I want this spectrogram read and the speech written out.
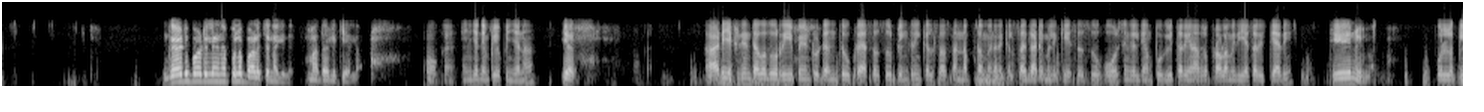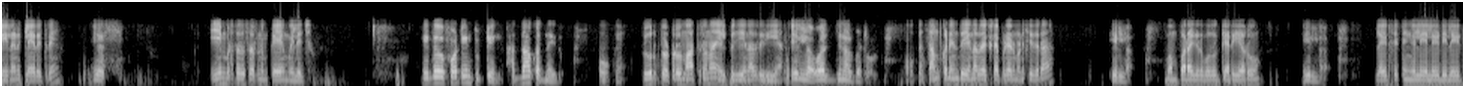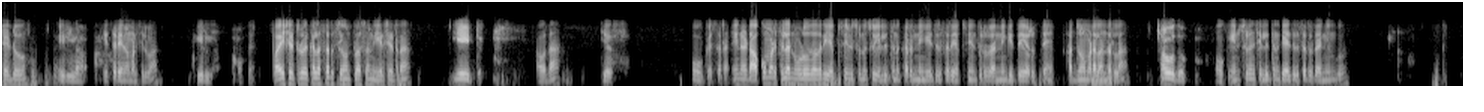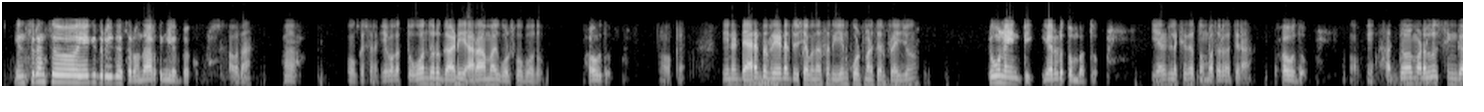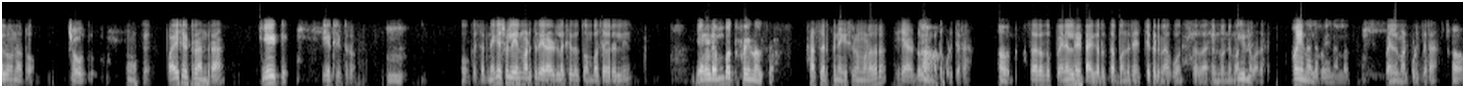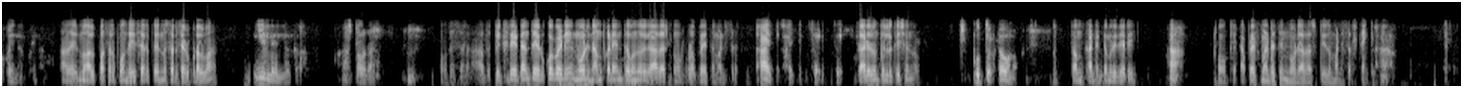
ಗಾಡಿ ಬಾಡಿ ಲೈನಪ್ ಎಲ್ಲ ಭಾಳ ಚೆನ್ನಾಗಿದೆ ಮಾತಾಡಲಿಕ್ಕೆ ಇಲ್ಲ okay engine M P F ಇಂಜನಾ S ಗಾಡಿ ಆಕ್ಸಿಡೆಂಟ್ ಆಗೋದು ರೀಪೇಂಟು ಡೆಂತು ಕ್ರ್ಯಾಸಸ್ಸು ಟಿಂಕರಿಂಗ್ ಕೆಲಸ ಸಣ್ಣ ಪುಟ್ಟ ಮೇನರ ಕೆಲಸ ಗಾಡಿ ಮೇಲೆ ಕೇಸಸ್ಸು ಓವರ್ ಸಿಂಗಲ್ ಜಂಪು ಈ ಥರ ಏನಾದರೂ ಪ್ರಾಬ್ಲಮ್ ಇದೆಯಾ ಸರ್ ಇತ್ಯಾದಿ? ಏನೂ ಇಲ್ಲ. ಫುಲ್ ಕ್ಲೀನ್ ಆ್ಯಂಡ್ ಕ್ಲಿಯರ್ ಐತ್ರಿ? ಎಸ್ ಏನು ಬರ್ತದೆ ಸರ್ ನಿಮ್ಮ ಕೈಯಾಗ ಮೈಲೇಜ್ ಇದು ಫೋರ್ಟೀನ್ ಫಿಫ್ಟೀನ್ ಹದಿನಾಲ್ಕು ಹದಿನೈದು. ಓಕೆ ಪ್ಯೂರ್ ಪೆಟ್ರೋಲ್ ಮಾತ್ರನಾ ಎಲ್ ಪಿ ಜಿ ಏನಾದರೂ ಇದೆಯಾ? ಇಲ್ಲ ಒರಿಜಿನಲ್ ಪೆಟ್ರೋಲ್ ಓಕೆ ತಮ್ಮ ಕಡೆಯಿಂದ ಏನಾದರೂ ಎಕ್ಸ್ಟ್ರಾ ಪಿರಿಯಡ್ ಮಾಡಿಸಿದ್ದೀರಾ? ಇಲ್ಲ. ಬಂಪರ್ ಆಗಿರ್ಬೋದು ಕ್ಯಾರಿಯರು ಇಲ್ಲ. ಲೈಟ್ ಸೆಟ್ಟಿಂಗಲ್ಲಿ ಎಲ್ ಇ ಡಿ ಲೈಟೆಡು ಇಲ್ಲ. ಈ ಥರ ಏನೋ ಮಾಡಿಸಿಲ್ವಾ? ಇಲ್ಲ. ಓಕೆ. ಫೈವ್ ಸೀಟ್ರ್ ಬೇಕಲ್ಲ sir seven plus one eight ಸೀಟ್ರಾ eight ಹೌದಾ? Yes okay sir. ಇನ್ನು ಡಾಕ್ಯುಮೆಂಟ್ಸ್ ಎಲ್ಲ ನೋಡೋದಾದ್ರೆ ಎಫ್ ಸಿ ಇನ್ಸೂರೆನ್ಸು ಎಲ್ಲಿ ತನಕ ರನ್ನಿಂಗ್ ಐತ್ರಿ sir? F C insurance running ಇದ್ದೇ ಇರುತ್ತೆ. ಅದನ್ನೂ ಮಾಡಲ್ಲ ಅಂದ್ರಲ್ಲ? ಹೌದು. ಓಕೆ ಇನ್ಸೂರೆನ್ಸ್ ಎಲ್ಲಿ ತನಕ ಐತ್ರಿ ಸರ್ ರನ್ನಿಂಗು ಇನ್ಸೂರೆನ್ಸು ಹೇಗಿದ್ರು ಇದೆ ಸರ್ ಒಂದು ಆರು ತಿಂಗಳು ಇರಬೇಕು. ಹೌದಾ? ಹಾ. ಓಕೆ ಸರ್ ಇವಾಗ ತೊಗೊಂಡರು ಗಾಡಿ ಆರಾಮಾಗಿ ಓಡಿಸ್ಕೋಬೋದು. ಹೌದು. ಓಕೆ ಇನ್ನು ಡೈರೆಕ್ಟ್ ರೇಟ್ ಅಂತ ವಿಷಯ ಬಂದಾಗ ಸರ್ ಏನು ಕೋಟ್ ಮಾಡ್ತೀರ ಪ್ರೈಸು ಟೂ ನೈಂಟಿ ಎರಡು ತೊಂಬತ್ತು. ಎರಡು ಲಕ್ಷದ ತೊಂಬತ್ತು ಸಾವಿರ ಹೇಳ್ತೀರಾ? ಹೌದು. ಓಕೆ ಹದಿನೇಳು ಮಾಡಲು ಸಿಂಗಲ್ ಓನರು ಹೌದು. ಓಕೆ ಫೈವ್ ಸೀಟ್ರ್ ಅಂದ್ರೆ? ಏಯ್ಟ್ ಏಯ್ಟ್ ಸೀಟ್ರು ಹ್ಞೂ ಓಕೆ ಸರ್ ನೆಗೆಶ್ವಲ್ ಏನು ಮಾಡ್ತೀರಿ ಎರಡು ಲಕ್ಷದ ತೊಂಬತ್ತು ಸಾವಿರಲ್ಲಿ? ಎರಡು ಎಂಬತ್ತು ಫೈನಲ್ ಸರ್ ಹತ್ತು ಸಾವಿರ ರೂಪಾಯಿ ನೆಗೆಶ್ವಲ್ ಮಾಡಿದ್ರೆ ಎರಡು ಎಂಬತ್ತು ಕೊಡ್ತೀರಾ? ಹೌದು. ಸರ್ ಅದು ಫೈನಲ್ ರೇಟ್ ಆಗಿರುತ್ತಾ ಬಂದರೆ ಹೆಚ್ಚು ಕಡಿಮೆ ಆಗುವಂಥದ್ದು ಇನ್ನೂ ನಿಮ್ಮ. ಹತ್ರ ಬಂದರೆ. ಫೈನಲ್ ಫೈನಲ್ ಅದು. ಫೈನಲ್ ಮಾಡ್ಕೊಡ್ತೀರಾ? ಹಾಂ ಫೈನಲ್ ಫೈನಲ್. ಅಂದರೆ ಇನ್ನೂ ಅಲ್ಪ ಸ್ವಲ್ಪ ಒಂದು ಐದು ಸಾವಿರ ರೂಪಾಯಿ ಇನ್ನೂ ಸರಿ ಕೊಡಲ್ವಾ? ಇಲ್ಲ ಇಲ್ಲ ಸರ್. ಅಷ್ಟೇ. ಹೌದಾ? ಹ್ಞೂ ಓಕೆ ಸರ್. ಅದು ಫಿಕ್ಸ್ ರೇಟ್ ಅಂತ ಇಟ್ಕೋಬೇಡಿ ನೋಡಿ ನಮ್ಮ ಕಡೆಯಿಂದ ಬಂದವರಿಗೆ ಆದಷ್ಟು ನೋಡ್ಕೊಡೋ ಪ್ರಯತ್ನ ಮಾಡಿ ಸರ್. ಆಯ್ತು ಆಯ್ತು. ಸರಿ ಸರಿ. ಗಾಡಿ ಲೊಕೇಶನ್ನು ಪುತ್ತೂರು ಟೌನು. ತಮ್ಮ ಕಾಂಟ್ಯಾಕ್ಟ್ ನಂಬರ್ ಇದೆ ರೀ? ಹಾ. ಓಕೆ. ಅಪ್ಡೇಟ್ ಮಾಡಿರ್ತೀನಿ. ನೋಡಿ ಆದಷ್ಟು ಇದು ಮಾಡಿ ಸರ್. ಥ್ಯಾಂಕ್ ಯು ಹಾಂ.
